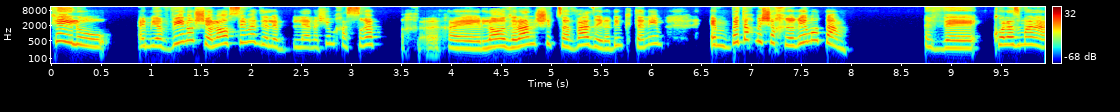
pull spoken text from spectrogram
כאילו הם יבינו שלא עושים את זה לאנשים חסרי, לא, זה לא אנשי צבא, זה ילדים קטנים, הם בטח משחררים אותם. וכל הזמן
